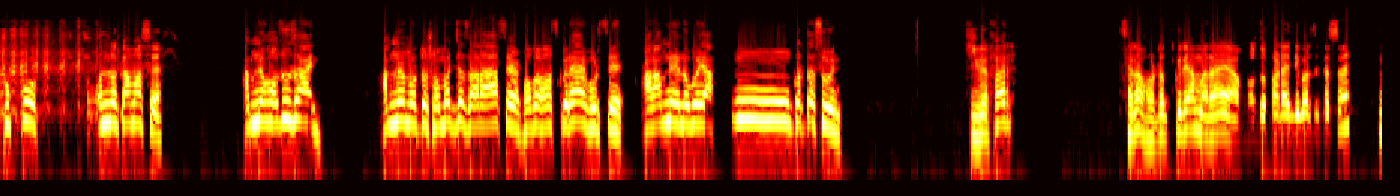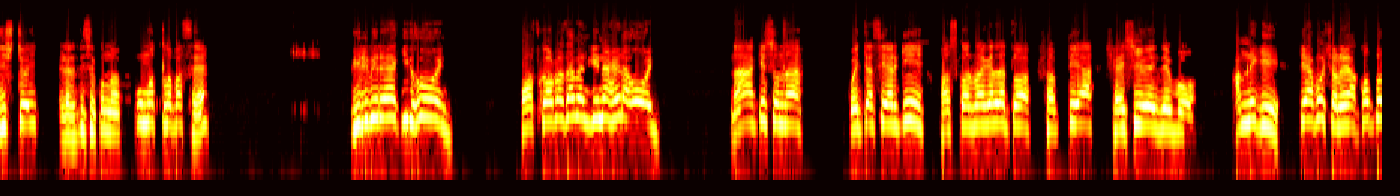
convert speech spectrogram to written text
টুকু অন্য কাম আছে। আপনি হজু যান আপনার মতো সমাজে যারা আছে সবাই হজ করে আয় পড়ছে আর আপনি এনে বইয়া উম করতেছুন। কি ব্যাপার? সেটা হঠাৎ করে আমার হদ ফাড়াই দিবার যেতেছে? নিশ্চয়ই এটার পিছে কোনো উমতলব আছে? বিড়বিড়ে কি হইন? হজ করবার যাবেন কি না সেটা হইন? না, কিছু না। কইতাছি আর কি, হজ করবার গেলে তো সব শেষই হয়ে যাব আপনি কি টিয়া পয়সা লইয়া কপর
